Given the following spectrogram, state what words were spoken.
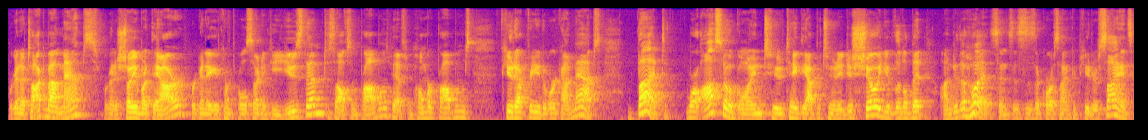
we're going to talk about maps. We're going to show you what they are. We're going to get comfortable starting to use them to solve some problems. We have some homework problems queued up for you to work on maps. But we're also going to take the opportunity to show you a little bit under the hood. Since this is a course on computer science,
